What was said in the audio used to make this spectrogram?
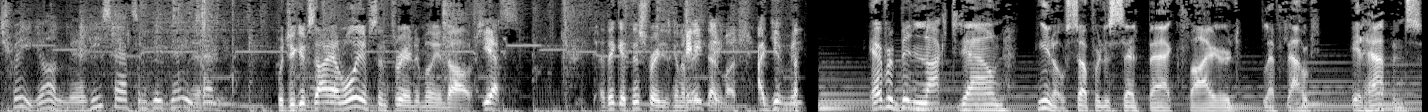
Trae Young, man, he's had some good games, hasn't he? Would you give Zion Williamson $300 million? Yes. I think at this rate he's going to make that much. I give him. Ever been knocked down? You know, suffered a setback, fired, left out. It happens.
